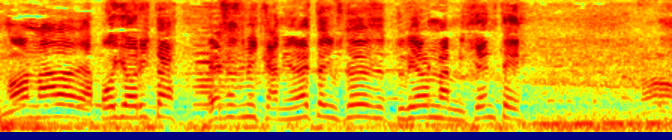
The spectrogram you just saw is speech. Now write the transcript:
No, nada de apoyo ahorita. Esa es mi camioneta y ustedes detuvieron a mi gente. No.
